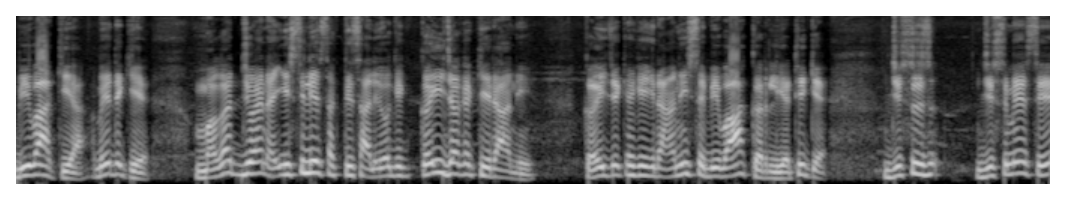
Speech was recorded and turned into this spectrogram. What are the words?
विवाह किया। अब ये देखिए, मगध जो है ना, इसलिए शक्तिशाली हो कि कई जगह की रानी, कई जगह की रानी से विवाह कर लिया ठीक है। जिस, जिसमें से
